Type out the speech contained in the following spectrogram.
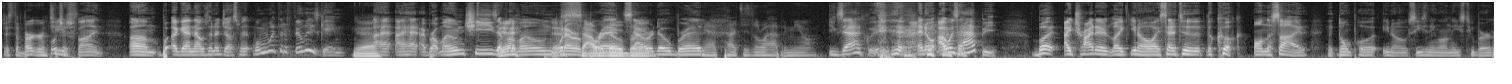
just a burger and cheese. which is fine. Um, but again, that was an adjustment. When we went to the Phillies game, Yeah. I, I had I brought my own cheese. I Yeah. brought my own Yeah. whatever Sourdough bread, bread. sourdough bread. Yeah, I packed his little Happy Meal. Exactly. and I was happy. But I try to like you know I said it to the cook on the side. Don't put you know seasoning on these two burgers,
